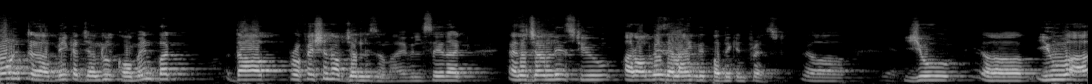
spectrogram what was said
won't uh, make a general comment, but the profession of journalism, I will say that as a journalist, you are always aligned with public interest. Uh, You, uh, you are,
